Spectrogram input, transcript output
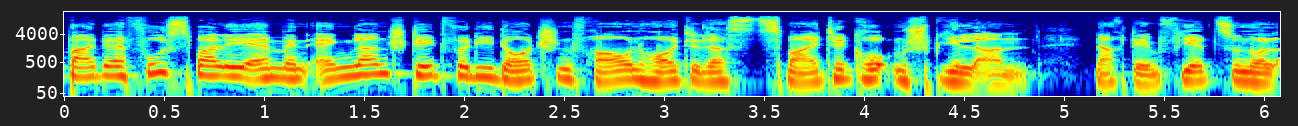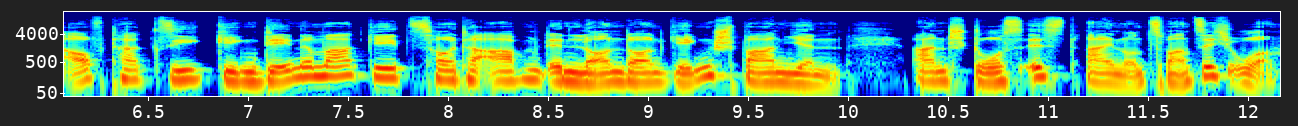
Bei der Fußball-EM in England steht für die deutschen Frauen heute das zweite Gruppenspiel an. Nach dem 4 zu 0 Auftaktsieg gegen Dänemark geht's heute Abend in London gegen Spanien. Anstoß ist 21 Uhr.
